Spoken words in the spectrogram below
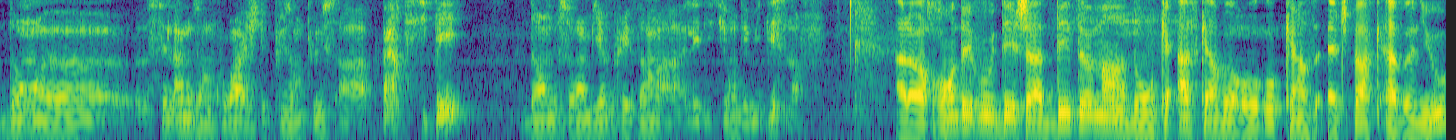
Donc, euh, cela nous encourage de plus en plus à participer. Donc, nous serons bien présents à l'édition 2019. Alors rendez-vous déjà dès demain donc à Scarborough au 15 Edge Park Avenue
